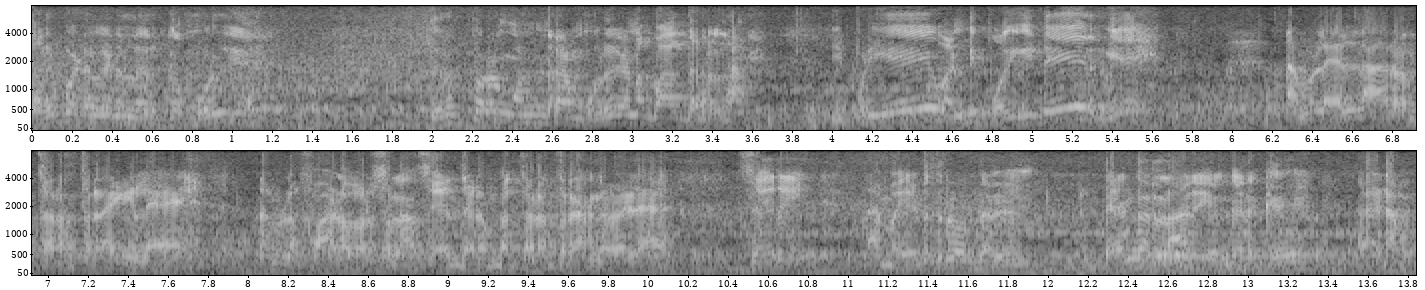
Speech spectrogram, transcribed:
அறுபடை வீடில் இருக்க முருகன் திருப்பரங்குன்ற முருகனை பார்த்துடலாம். இப்படியே வண்டி போய்கிட்டே இருக்கே. நம்மளை எல்லாரும் துரத்துறாங்களே. நம்மளை ஃபாலோவர்ஸ்லாம் சேர்ந்து ரொம்ப துரத்துறாங்க வேலை. சரி நம்ம எடுத்துகிட்டு வந்த டேங்கர் லாரி எங்கே இருக்குது அடம்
